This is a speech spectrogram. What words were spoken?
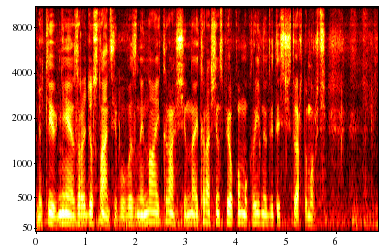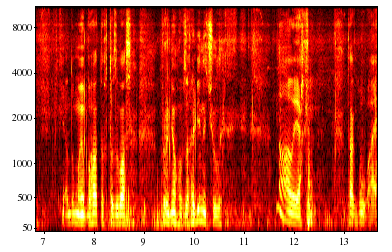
Який однією з радіостанцій був визнаний найкращим, найкращим співаком України у 2004 році. Я думаю, багато хто з вас про нього взагалі не чули. Ну, але як так буває.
